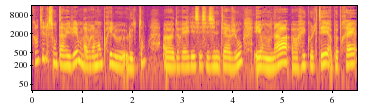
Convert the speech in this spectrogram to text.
quand ils sont arrivés, on a vraiment pris le, le temps de réaliser ces interviews et on a récolté à peu près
